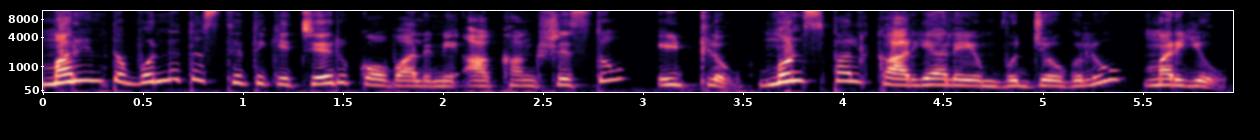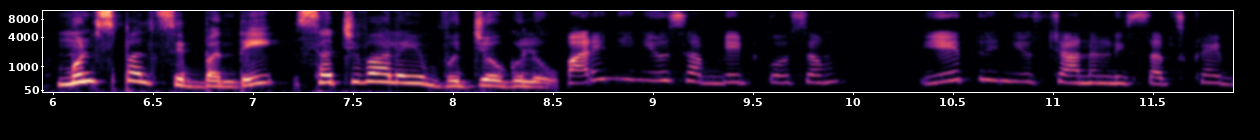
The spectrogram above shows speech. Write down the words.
మరింత ఉన్నత స్థితికి చేరుకోవాలని ఆకాంక్షిస్తూ ఇట్లు మున్సిపల్ కార్యాలయం ఉద్యోగులు మరియు మున్సిపల్ సిబ్బంది సచివాలయం ఉద్యోగులు. మరిన్ని న్యూస్ అప్డేట్ కోసం ఏ త్రీ న్యూస్ ఛానల్ని సబ్స్క్రైబ్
